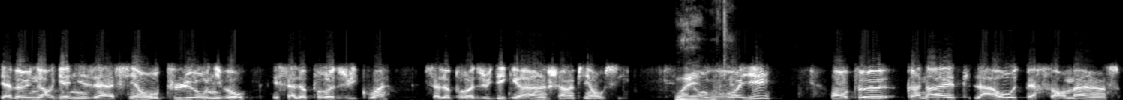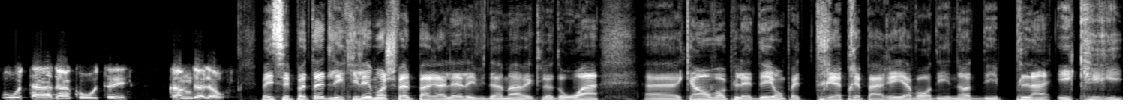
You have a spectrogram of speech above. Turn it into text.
il y avait une organisation au plus haut niveau et ça l'a produit quoi? Ça l'a produit des grands champions aussi. Donc, vous voyez, on peut connaître la haute performance autant d'un côté comme de l'autre. Bien, c'est peut-être l'équilibre. Moi, je fais le parallèle, évidemment, avec le droit. Euh, quand on va plaider, on peut être très préparé, avoir des notes, des plans écrits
